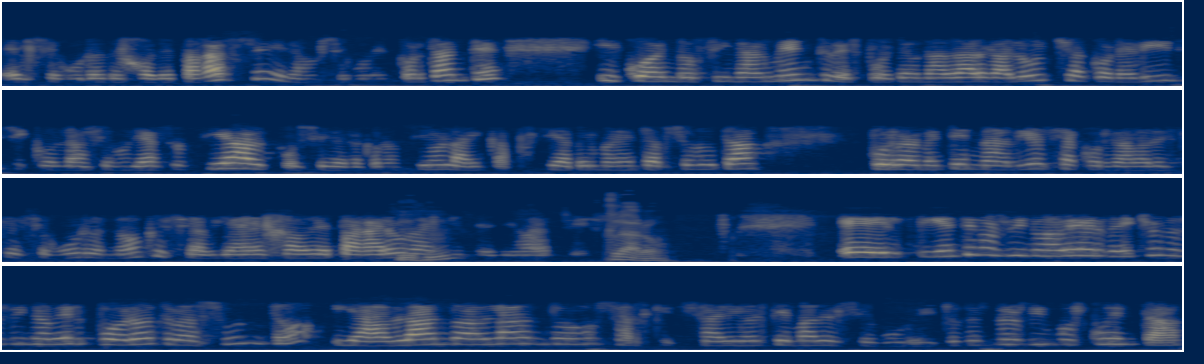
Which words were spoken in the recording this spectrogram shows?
el seguro dejó de pagarse, era un seguro importante, y cuando finalmente, después de una larga lucha con el INSS y con la Seguridad Social, pues se le reconoció la incapacidad permanente absoluta, pues realmente nadie se acordaba de este seguro, ¿no? Que se había dejado de pagar un año y medio antes. Claro. El cliente nos vino a ver, de hecho nos vino a ver por otro asunto y hablando, hablando sal- salió el tema del seguro. Y entonces nos dimos cuenta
